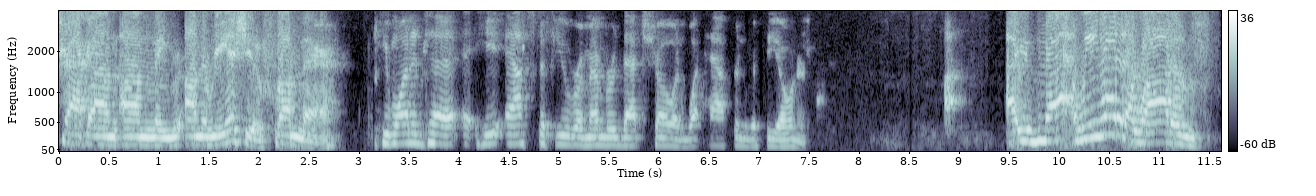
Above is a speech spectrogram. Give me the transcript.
track on on the on the reissue from there he wanted to. He asked if you remembered that show and what happened with the owner. I met. We had a lot of.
